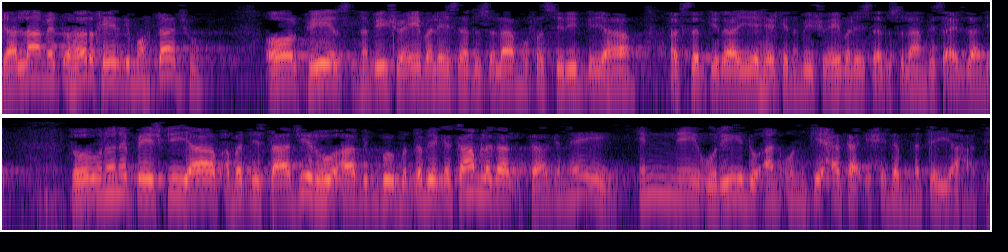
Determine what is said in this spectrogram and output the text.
یا اللہ، میں تو ہر خیر کی محتاج ہوں۔ اور پھر نبی شعیب علیہ صلاحت السلام مفسرین کے یہاں اکثر کی رائے یہ ہے کہ نبی شعیب علیہ صلاحت السلام کی صاحبزادی۔ تو انہوں نے پیش کی، یا ابت تاجر ہو، آپ ان کو مطلب یہ کہ کام لگا۔ کہا کہ نہیں، انی ارید ان ان کے حق احدب نتیہ ہاتے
